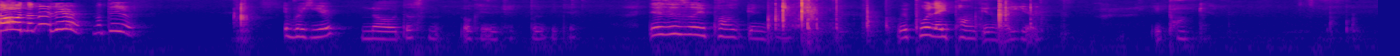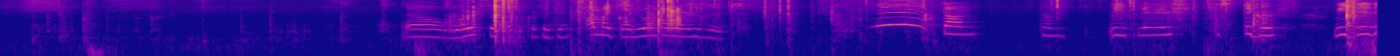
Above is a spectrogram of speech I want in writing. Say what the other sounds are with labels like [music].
No, not there. Not there. Right here? No, that's n- okay. We just put it right there. This is a pumpkin. We put a pumpkin right here. A pumpkin. Now, where's the stickers again? Oh my god, you don't know where is it? Done. Done. We finished the stickers. We did it.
